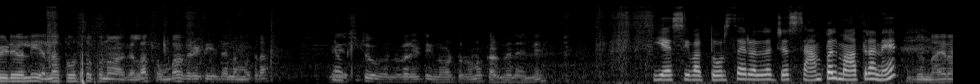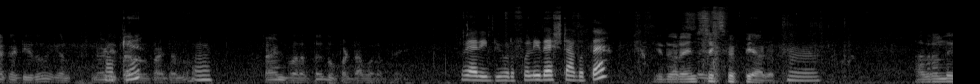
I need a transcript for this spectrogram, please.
ವಿಡಿಯೋಲಿ ಎಲ್ಲ ತೋರ್ಸೋಕ್ಕೂ ಆಗಲ್ಲ ತುಂಬಾ ವೆರೈಟಿ ಇದೆ ನಮ್ಮ ಹತ್ರ. ಎಷ್ಟು ವೆರೈಟಿ ನೋಡಿದ್ರು ಕಡಿಮೆನೇ ಇಲ್ಲಿ. ಎಸ್ ಇವಾಗ ತೋರಿಸ್ತಾ ಇರೋಲ್ಲ ಜಸ್ಟ್ ಸ್ಯಾಂಪಲ್ ಮಾತ್ರನೇ. ಇದು ನೈರಾ ಕಟ್ಟಿದು ಇದು ಪ್ಯಾಟರ್ನ್ ಪ್ಯಾಂಟ್ ಬರುತ್ತೆ ದುಪಟ್ಟ ಬರುತ್ತೆ. ವೆರಿ ಬ್ಯೂಟಿಫುಲ್ ಇದೆಷ್ಟಾಗುತ್ತೆ ಇದು ರೇಂಜ್ ಸಿಕ್ಸ್ ಫಿಫ್ಟಿ ಆಗುತ್ತೆ. ಅದರಲ್ಲಿ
